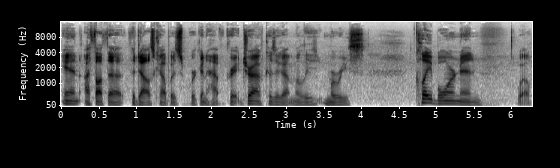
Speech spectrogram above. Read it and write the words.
And I thought that the Dallas Cowboys were going to have a great draft because they got Morris Claiborne, and well,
